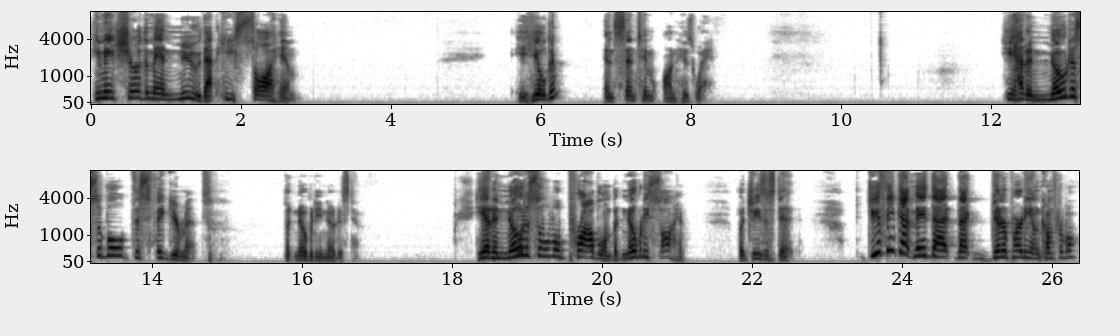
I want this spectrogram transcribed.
He made sure the man knew that he saw him. He healed him and sent him on his way. He had a noticeable disfigurement, but nobody noticed him. He had a noticeable problem, but nobody saw him. But Jesus did. Do you think that made that, that dinner party uncomfortable?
